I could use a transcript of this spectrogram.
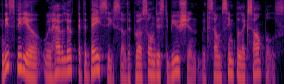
In this video, we'll have a look at the basics of the Poisson distribution with some simple examples.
